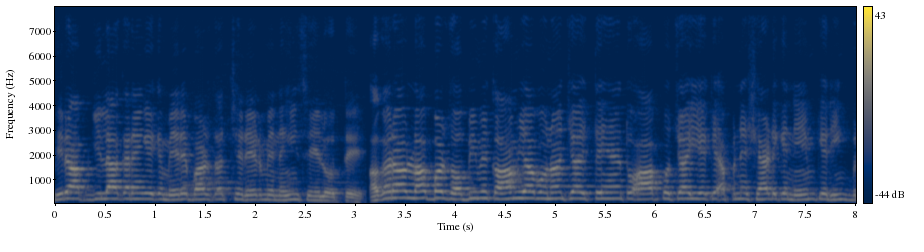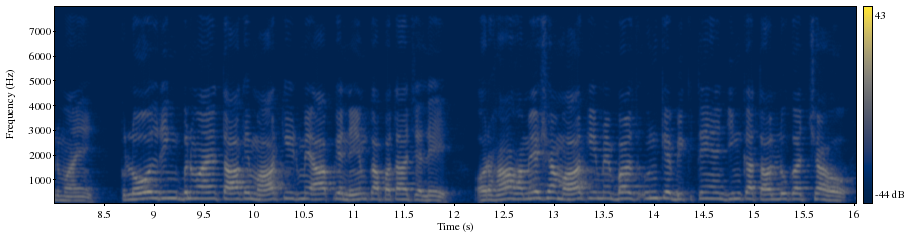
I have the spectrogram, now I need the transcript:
फिर आप गिला करेंगे कि मेरे बर्ड्स अच्छे रेट में नहीं सेल होते। अगर आप लव बर्ड्स हॉबी में कामयाब होना चाहते हैं तो आपको चाहिए कि अपने शेड के नेम के रिंग बनवाएँ। क्लोज रिंग बनवाएँ ताकि मार्केट में आपके नेम का पता चले। और हाँ हमेशा मार्केट में बर्ड्स उनके बिकते हैं जिनका ताल्लुक अच्छा हो।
